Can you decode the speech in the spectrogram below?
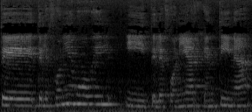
telefonía móvil y Telefonía Argentina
